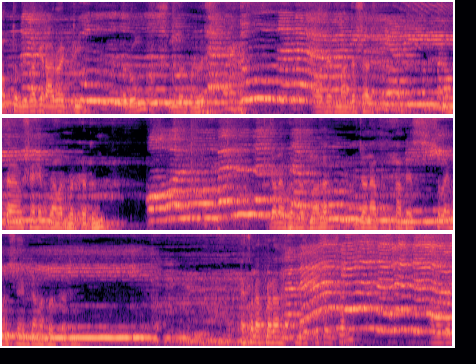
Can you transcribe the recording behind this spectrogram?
মক্তব বিভাগের আরও একটি রুম, সুন্দর পরিবেশ। আমাদের মাদ্রাসার মোহতারাম সাহেব দামাদ বরকাতুম জনাব হজরত মাওলা, জনাব হাফেজ সুলাইমান সাহেব দামাদ বরকাতুম এখন আপনারা দেখতে চলছেন আমাদের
